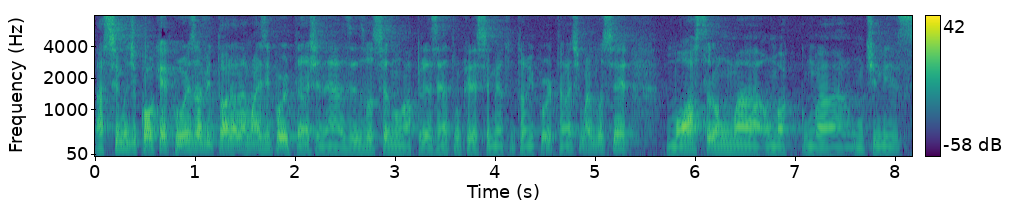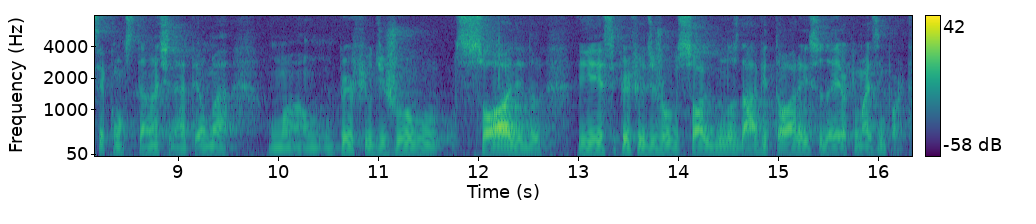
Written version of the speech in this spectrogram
acima de qualquer coisa, a vitória é mais importante, né? Às vezes você não apresenta um crescimento tão importante, mas você mostra uma, uma, uma um time ser constante, né? Ter uma, uma, um perfil de jogo sólido e esse perfil de jogo sólido nos dá a vitória. E isso daí é o que mais importa.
